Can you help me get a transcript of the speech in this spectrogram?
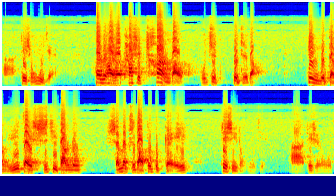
啊，这是误解。换句话说，他是倡导不治不指导，并不等于在实际当中什么指导都不给，这是一种误解啊，这是一种误解。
